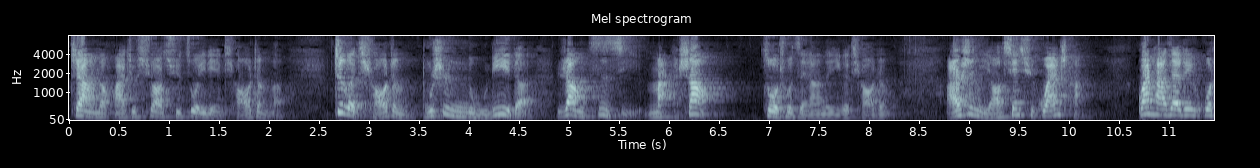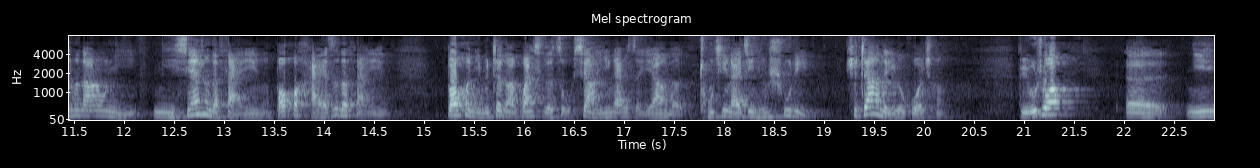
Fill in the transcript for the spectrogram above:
这样的话就需要去做一点调整了。这个调整不是努力的让自己马上做出怎样的一个调整，而是你要先去观察，观察在这个过程当中，你你先生的反应，包括孩子的反应。包括你们这段关系的走向应该是怎样的，重新来进行梳理，是这样的一个过程。比如说，呃，你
